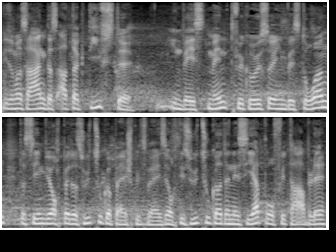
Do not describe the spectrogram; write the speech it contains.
wie soll man sagen, das attraktivste Investment für größere Investoren. Das sehen wir auch bei der Südzucker beispielsweise. Auch die Südzucker hat eine sehr profitable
